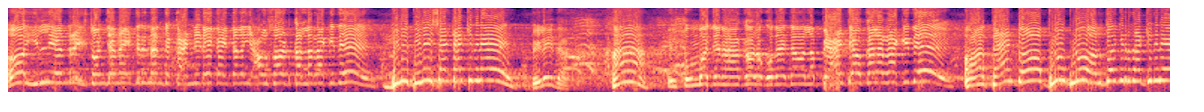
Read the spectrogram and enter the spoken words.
ಓ ಇಲ್ಲಿ ಅಂದ್ರೆ ಇಷ್ಟೊಂದ್ ಜನ ಇದ್ರೆ ನನ್ಗೆ ಕಣ್ಣಿಡಿಯಕಾಯ್ತಲ್ಲ ಆಯ್ತಲ್ಲ ಯಾವ ಸಾರ್ಟ್ ಕಲರ್ ಹಾಕಿದೆ ಬಿಳಿ ಬಿಳಿ ಶರ್ಟ್ ಹಾಕಿದ್ದೀನಿ ಬಿಳಿದ? ಹಾ. ಇಲ್ಲಿ ತುಂಬಾ ಜನ ಹಾಕೋರ ಗೊತ್ತಾಯ್ತಾವಲ್ಲ ಪ್ಯಾಂಟ್ ಯಾವ ಕಲರ್ ಹಾಕಿದೆ ಆ ಪ್ಯಾಂಟ್ ಬ್ಲೂ ಬ್ಲೂ ಅರ್ಧೋಗಿರೋದು ಹಾಕಿದೀನಿ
